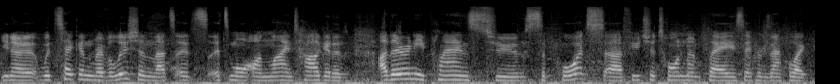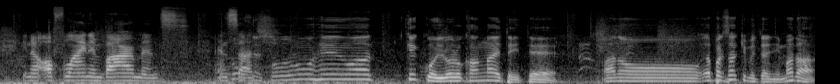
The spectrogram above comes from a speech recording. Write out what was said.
you know, with Tekken Revolution, that's it's it's more online targeted. Are there any plans to support uh, future tournament play? Say, for example, like you know, offline environments and such. その辺は結構いろいろ考えていて、あのーやっぱりさっきみたいにまだ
